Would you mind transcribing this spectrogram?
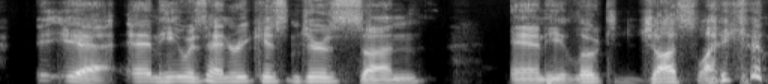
yeah, and he was Henry Kissinger's son and he looked just like him.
